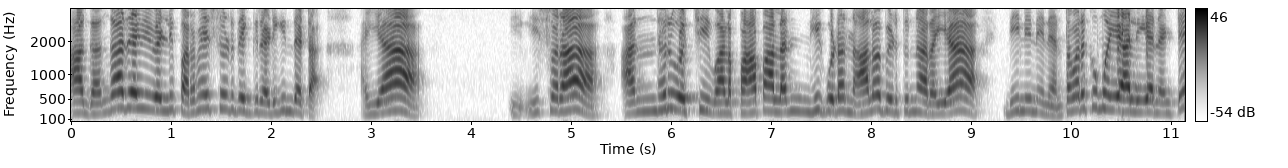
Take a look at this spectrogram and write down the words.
ఆ గంగాదేవి వెళ్ళి పరమేశ్వరుడి దగ్గర అడిగిందట అయ్యా ఈశ్వరా అందరూ వచ్చి వాళ్ళ పాపాలన్నీ కూడా నాలో పెడుతున్నారయ్యా దీన్ని నేను ఎంతవరకు మొయ్యాలి? అని అంటే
